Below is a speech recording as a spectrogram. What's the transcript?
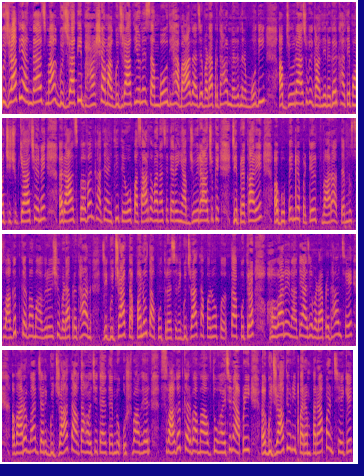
ગુજરાતી અંદાજમાં ગુજરાતી ભાષામાં ગુજરાતીઓને સંબોધ્યા બાદ આજે વડાપ્રધાન નરેન્દ્ર મોદી આપ જોઈ રહ્યા છો કે ગાંધીનગર ખાતે પહોંચી ચૂક્યા છે અને રાજભવન ખાતે અહીંથી તેઓ પસાર થવાના છે. ત્યારે અહીં આપ જોઈ રહ્યા છો કે જે પ્રકારે ભૂપેન્દ્ર પટેલ દ્વારા તેમનું સ્વાગત કરવામાં આવી રહ્યું છે. વડાપ્રધાન જે ગુજરાતના પનોતા પુત્ર છે અને ગુજરાતના પનોતા પુત્ર હોવાને નાતે આજે વડાપ્રધાન છે. વારંવાર જ્યારે ગુજરાત આવતા હોય છે ત્યારે તેમનું ઉષ્માભેર સ્વાગત કરવામાં આવતું હોય છે. અને આપણી ગુજરાતીઓની પરંપરા પણ છે કે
